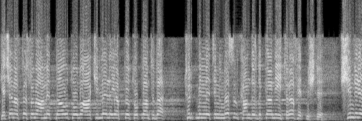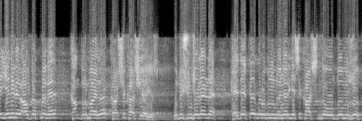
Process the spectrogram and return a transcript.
geçen hafta sonu Ahmet Davutoğlu akillerle yaptığı toplantıda Türk milletini nasıl kandırdıklarını itiraf etmişti. Şimdi de yeni bir aldatma ve kandırmayla karşı karşıyayız. Bu düşüncelerle HDP grubunun önergesi karşısında olduğumuzu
